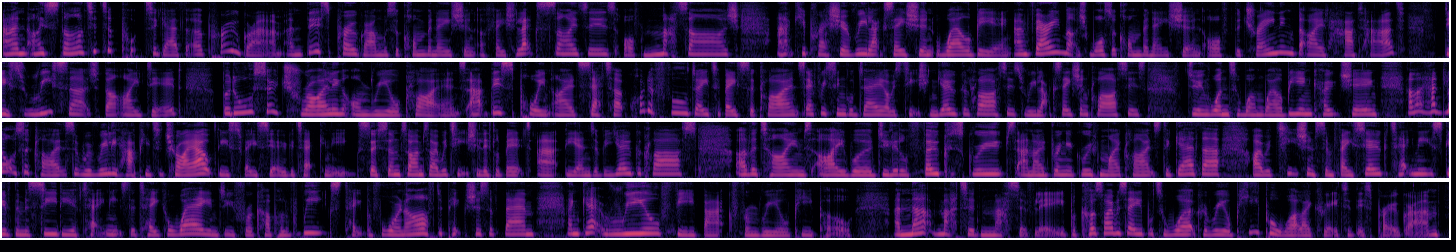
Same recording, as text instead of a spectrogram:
And I started to put together a program, and this program was a combination of facial exercises, of massage, acupressure, relaxation, well being, and very much was a combination of the training that I had had this research that I did, but also trialing on real clients. At this point, I had set up quite a full database of clients. Every single day, I was teaching yoga classes, relaxation classes, doing one to one well-being coaching, and I had lots of clients that were really happy to try out these face yoga techniques. So sometimes I would teach a little bit at the end of a yoga class. Other times, I would do little focus groups and I'd bring a group of my clients together. I would teach them some face yoga techniques, give them a CD of techniques techniques to take away and do for a couple of weeks, take before and after pictures of them, and get real feedback from real people. And that mattered massively because I was able to work with real people while I created this program.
